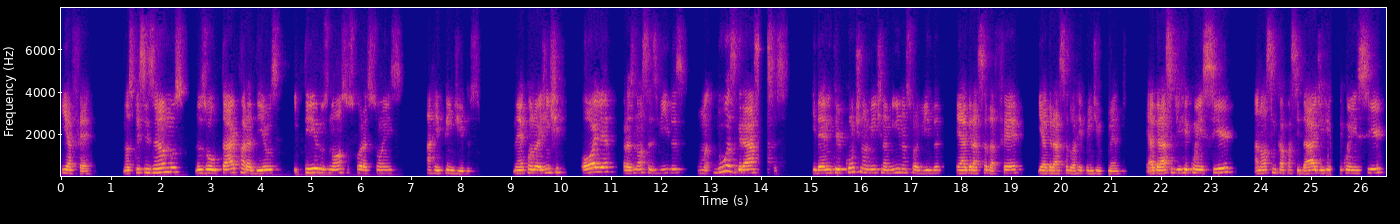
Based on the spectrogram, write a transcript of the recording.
e a fé. Nós precisamos nos voltar para Deus e ter os nossos corações arrependidos. Né? Quando a gente olha para as nossas vidas, uma, duas graças que devem ter continuamente na minha e na sua vida é a graça da fé e a graça do arrependimento. É a graça de reconhecer a nossa incapacidade, reconhecer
